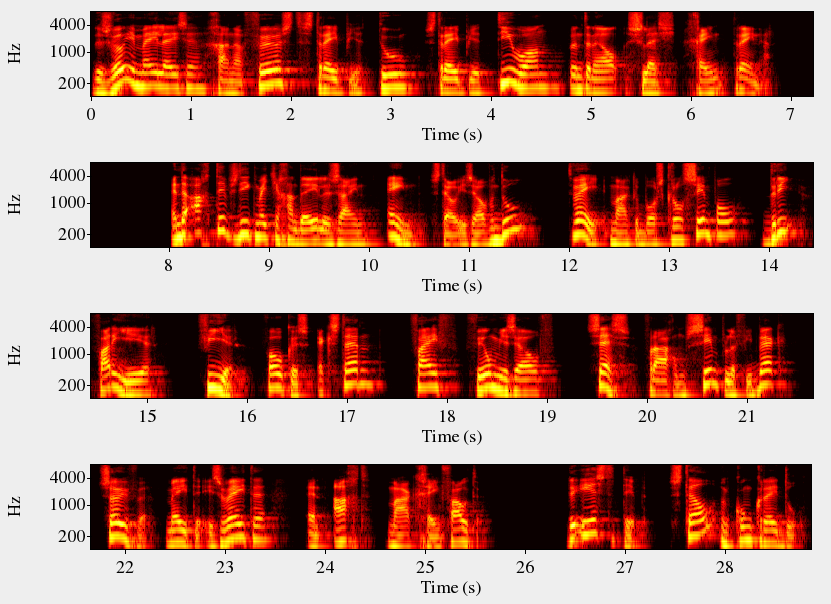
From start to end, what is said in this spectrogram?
Dus wil je meelezen, ga naar first-to-t1.nl slash geen trainer. En de acht tips die ik met je ga delen zijn 1. Stel jezelf een doel. 2. Maak de borstcross simpel. 3. Varieer. 4. Focus extern. 5. Film jezelf. 6. Vraag om simpele feedback. 7. Meten is weten. En 8. Maak geen fouten. De eerste tip. Stel een concreet doel.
